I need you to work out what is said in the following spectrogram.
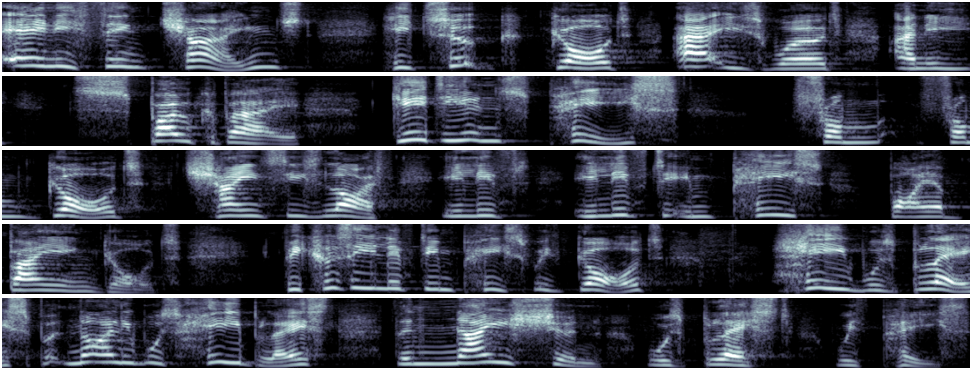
anything changed, he took God at his word and he spoke about it. Gideon's peace from, from God changed his life. He lived, he lived in peace by obeying God. Because he lived in peace with God, he was blessed, but not only was he blessed, the nation was blessed with peace.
